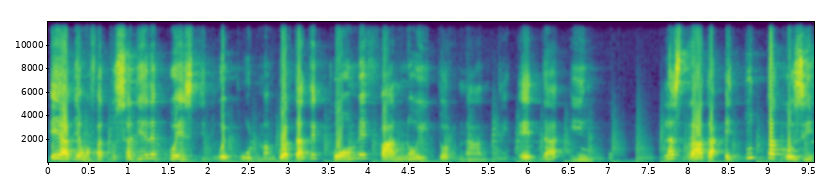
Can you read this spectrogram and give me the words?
e abbiamo fatto salire questi due pullman, guardate come fanno i tornanti, è da incubo. La strada è tutta così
